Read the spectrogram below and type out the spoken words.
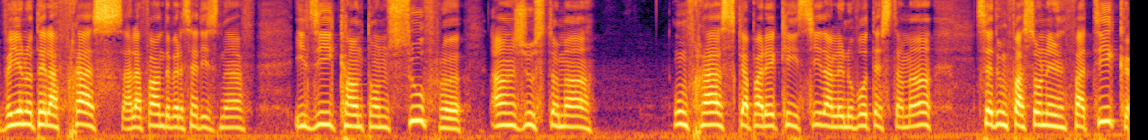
Veuillez noter la phrase à la fin du verset 19. Il dit, quand on souffre injustement, une phrase qui apparaît ici dans le Nouveau Testament, c'est d'une façon emphatique.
